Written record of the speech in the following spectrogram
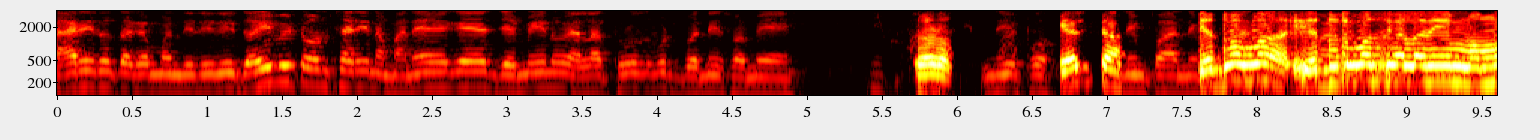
ಲಾರಿನೂ ತಗೊಂಬಂದಿದೀವಿ. ದಯವಿಟ್ಟು ಒಂದ್ಸರಿ ನಮ್ಮ ಮನೆಗೆ ಜಮೀನು ಎಲ್ಲ ತುಳಿದ್ಬಿಟ್ಟು ಬನ್ನಿ ಸ್ವಾಮಿ. ನೋಡು ಎದ್ದು ನಿಮ್ಮ ಅಮ್ಮ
